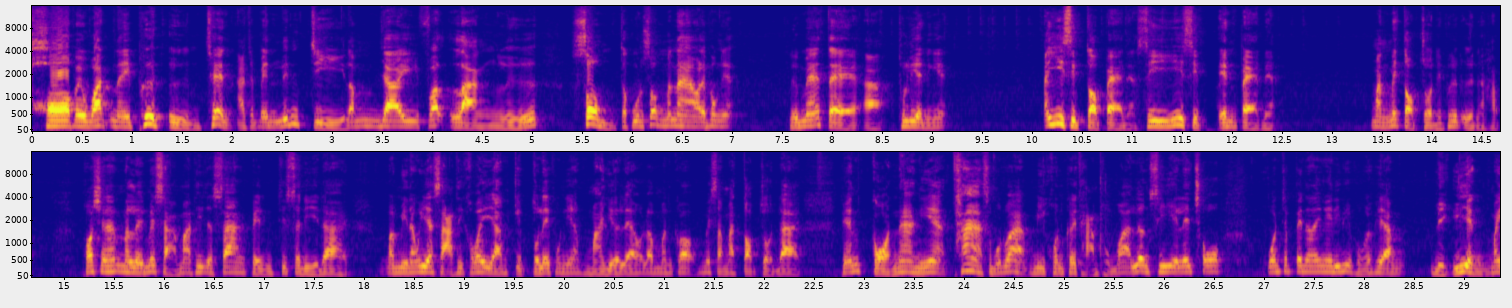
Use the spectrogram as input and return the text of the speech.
พอไปวัดในพืชอื่น เช่น อาจจะเป็นลิ้นจี่ลำไยฝรั่งหรือส้มตระกูลส้มมะนาวอะไรพวกนี้หรือแม้แต่อะทุเรียนอย่างเงี้ยไอ้20ต่อ8เนี่ย C 20 N 8เนี่ยมันไม่ตอบโจทย์ในพืชอื่นนะครับ เพราะฉะนั้นมันเลยไม่สามารถที่จะสร้างเป็นทฤษฎีได้ มันมีนักวิทยาศาสตร์ที่เขาพยายามเก็บตัวเลขพวกนี้มาเยอะแล้ว แล้วมันก็ไม่สามารถตอบโจทย์ได้ เพราะฉะนั้นก่อนหน้านี้ถ้าสมมติว่ามีคนเคยถามผมว่าเรื่อง CN ratio ควรจะเป็นอะไรไงดีพี่ผมก็พยายามหลีกเลี่ยงไม่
